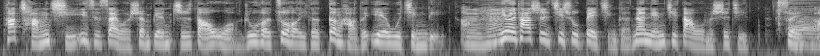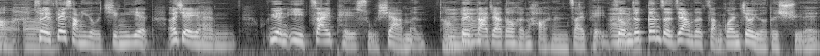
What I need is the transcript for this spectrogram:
他长期一直在我身边指导我如何做好一个更好的业务经理啊，因为他是。技术背景的，那年纪大我们十几岁啊，所以非常有经验，而且也很愿意栽培属下们啊，对大家都很好，很栽培，所以我们就跟着这样的长官就有的学。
